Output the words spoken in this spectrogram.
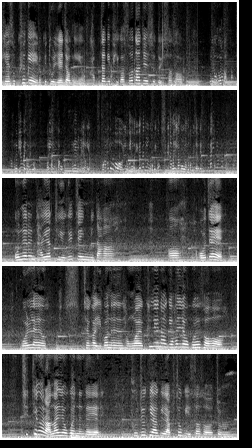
계속 크게 이렇게 돌 예정이에요. 갑자기 비가 쏟아질 수도 있어서. 오늘은 다이어트 6일째입니다. 어, 어제 원래 제가 이번에는 정말 클린하게 하려고 해서 치팅을 안 하려고 했는데 부득이하게 약속이 있어서 좀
